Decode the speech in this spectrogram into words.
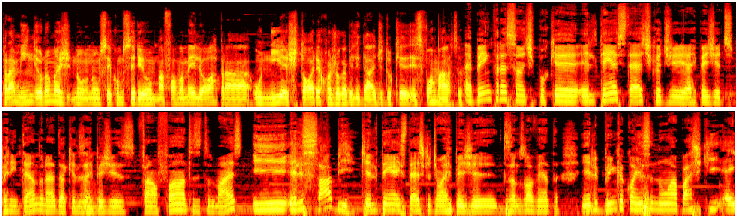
Pra mim, eu não imagino, não, não sei como seria uma forma melhor melhor para unir a história com a jogabilidade do que esse formato. É bem interessante, porque ele tem a estética de RPG de Super Nintendo, né? Daqueles uhum. RPGs Final Fantasy e tudo mais. E ele sabe que ele tem a estética de um RPG dos anos 90. E ele brinca com isso numa parte que é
